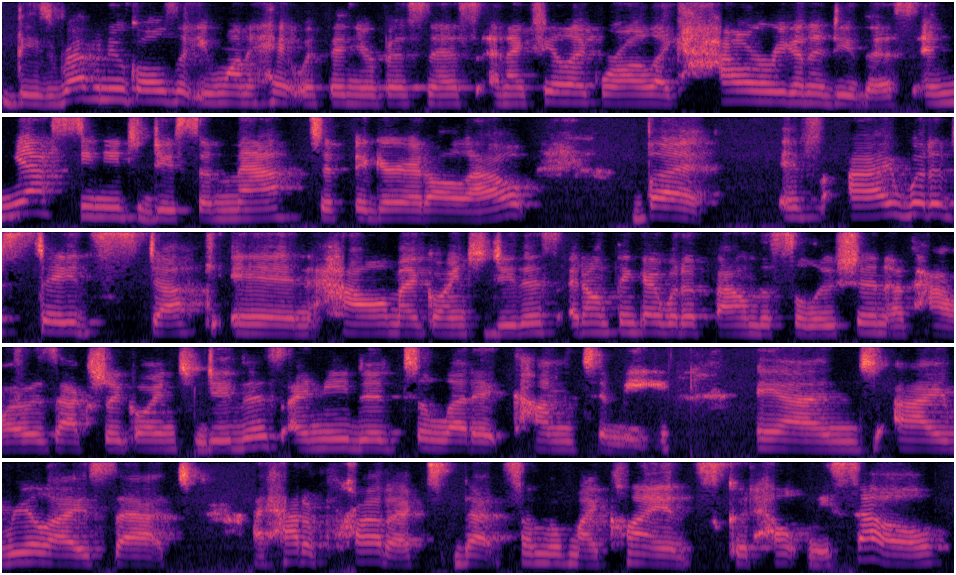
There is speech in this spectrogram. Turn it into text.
these revenue goals that you want to hit within your business. And I feel like we're all like, how are we going to do this? And yes, you need to do some math to figure it all out. But if I would have stayed stuck in how am I going to do this, I don't think I would have found the solution of how I was actually going to do this. I needed to let it come to me. And I realized that I had a product that some of my clients could help me sell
